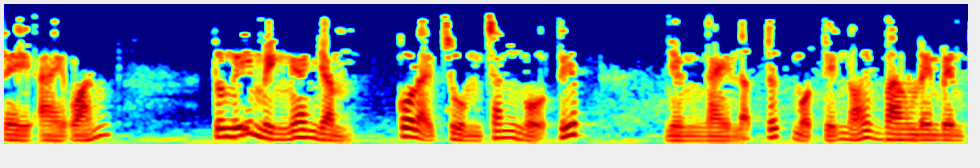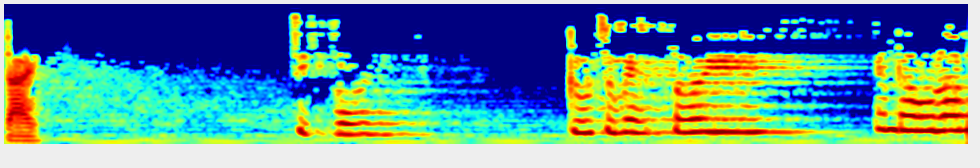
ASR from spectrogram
tê ai oán. Tôi nghĩ mình nghe nhầm, cô lại chùm chăn ngủ tiếp, nhưng ngay lập tức một tiếng nói vang lên bên tai. Chị ơi, cứu chúng em với, em đau lắm,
